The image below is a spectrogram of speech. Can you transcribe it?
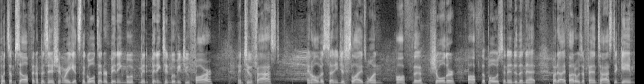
puts himself in a position where he gets the goaltender Binning move, moving too far and too fast. And all of a sudden he just slides one off the shoulder, off the post, and into the net. But I thought it was a fantastic game.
